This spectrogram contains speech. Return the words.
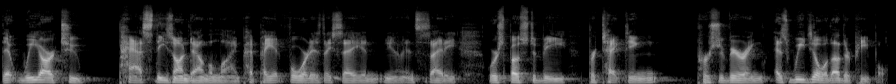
That we are to pass these on down the line, pay it forward, as they say in you know in society. We're supposed to be protecting, persevering as we deal with other people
